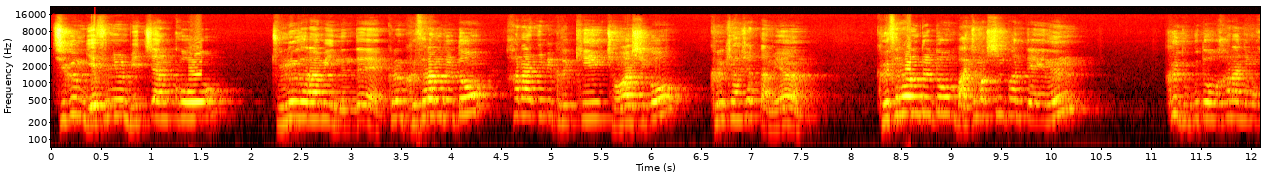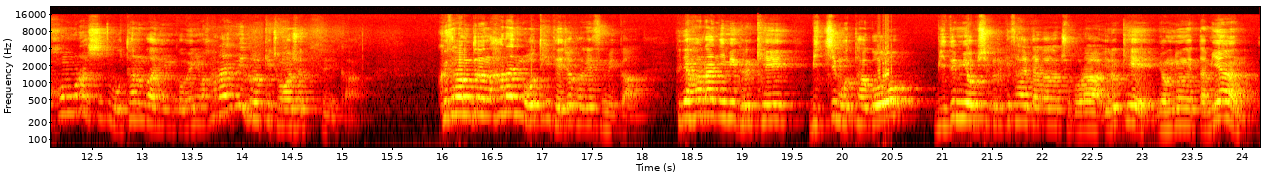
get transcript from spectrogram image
지금 예수님을 믿지 않고 죽는 사람이 있는데 그럼 그 사람들도 하나님이 그렇게 정하시고 그렇게 하셨다면 그 사람들도 마지막 심판 때에는 그 누구도 하나님을 허물하시지 못하는 거 아닙니까? 왜냐면 하나님이 그렇게 정하셨으니까. 그 사람들은 하나님을 어떻게 대적하겠습니까? 그냥 하나님이 그렇게 믿지 못하고 믿음이 없이 그렇게 살다가 죽어라 이렇게 명령했다면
